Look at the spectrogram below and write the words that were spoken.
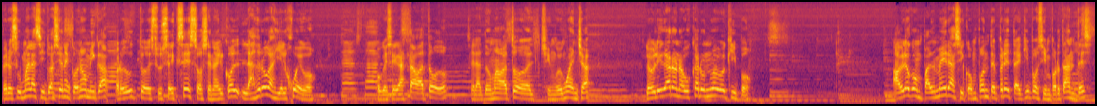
pero su mala situación económica, producto de sus excesos en alcohol, las drogas y el juego, porque se gastaba todo, se la tomaba todo el chingüengüencha, lo obligaron a buscar un nuevo equipo. Habló con Palmeiras y con Ponte Preta, equipos importantes,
